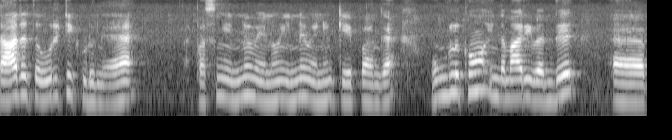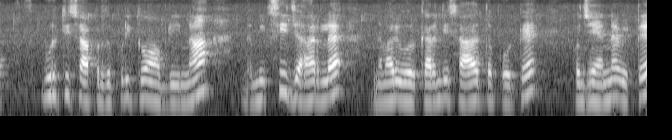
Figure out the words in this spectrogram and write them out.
சாதத்தை உருட்டி கொடுங்க. பசங்க இன்னும் வேணும் இன்னும் வேணும்னு கேட்பாங்க. உங்களுக்கும் இந்த மாதிரி வந்து உருட்டி சாப்பிட்றது பிடிக்கும் அப்படின்னா இந்த மிக்சி ஜாரில் இந்த மாதிரி ஒரு கரண்டி சாதத்தை போட்டு கொஞ்சம் எண்ணெய் விட்டு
